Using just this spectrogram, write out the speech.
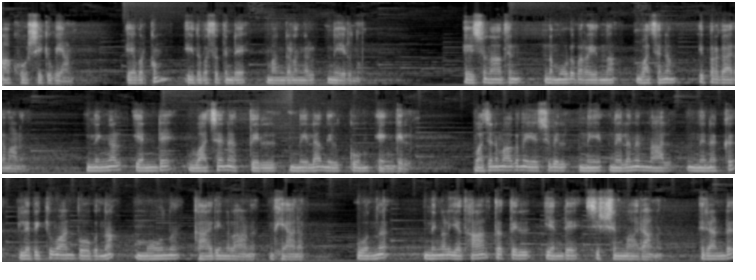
ആഘോഷിക്കുകയാണ്. ഏവർക്കും ഈ ദിവസത്തിന്റെ മംഗളങ്ങൾ നേരുന്നു. യേശുനാഥൻ നമ്മോട് പറയുന്ന വചനം ഇപ്രകാരമാണ്. നിങ്ങൾ എന്റെ വചനത്തിൽ നിലനിൽക്കും എങ്കിൽ. വചനമാകുന്ന യേശുവിൽ നീ നിലനിന്നാൽ നിനക്ക് ലഭിക്കുവാൻ പോകുന്ന മൂന്ന് കാര്യങ്ങളാണ് ധ്യാനം. ഒന്ന് നിങ്ങൾ യഥാർത്ഥത്തിൽ എന്റെ ശിഷ്യന്മാരാണ്. രണ്ട്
